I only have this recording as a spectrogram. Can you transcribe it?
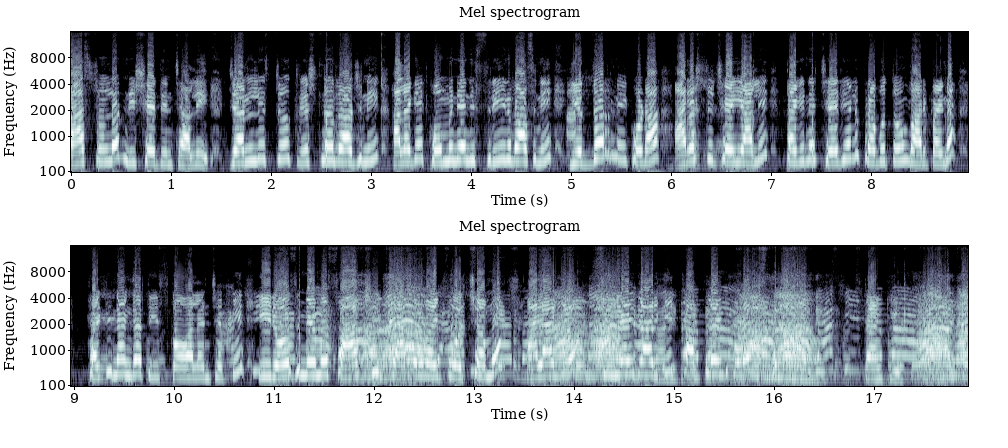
రాష్ట్రంలో నిషేధించాలి. జర్నలిస్టు కృష్ణరాజుని అలాగే కొమ్మినేని శ్రీనివాస్ని ఇద్దరిని కూడా అరెస్టు చేయాలి. తగిన చర్యలు ప్రభుత్వం వారిపైన కఠినంగా తీసుకోవాలని చెప్పి ఈ రోజు మేము సాక్షి పేపర్ వైపు వచ్చాము. అలాగే సిఐ గారికి కంప్లైంట్ కూడా ఇస్తున్నామండి. థ్యాంక్ యూ రానా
